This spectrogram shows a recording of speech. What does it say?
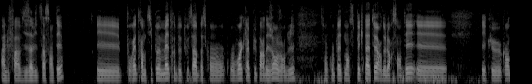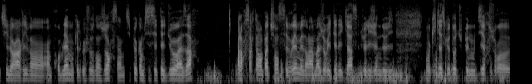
alpha vis-à-vis de sa santé et pour être un petit peu maître de tout ça? Parce qu'on voit que la plupart des gens aujourd'hui sont complètement spectateurs de leur santé et que quand il leur arrive un, problème ou quelque chose dans ce genre, c'est un petit peu comme si c'était dû au hasard. Alors certains n'ont pas de chance, c'est vrai, mais dans la majorité des cas, c'est dû à l'hygiène de vie. Donc qu'est-ce que toi tu peux nous dire sur, euh,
